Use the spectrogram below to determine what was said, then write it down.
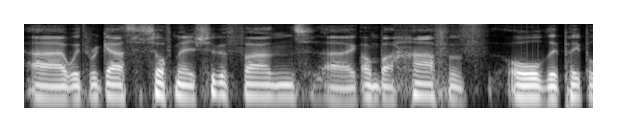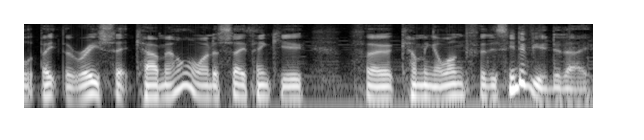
uh, with regards to self managed super funds. Uh, on behalf of all the people that beat the reset, Carmelle, I want to say thank you for coming along for this interview today.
